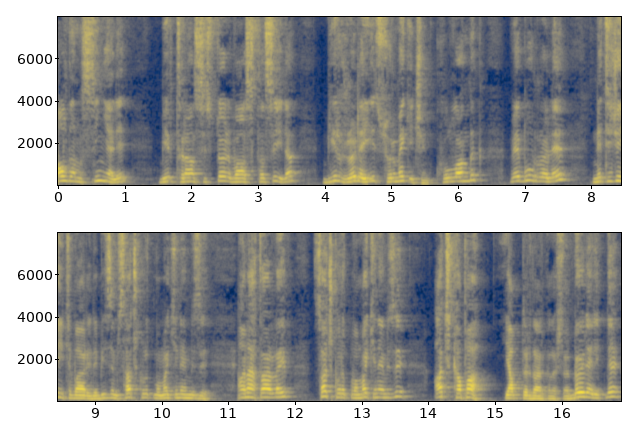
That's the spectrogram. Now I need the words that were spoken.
aldığımız sinyali bir transistör vasıtasıyla bir röleyi sürmek için kullandık ve bu röle netice itibariyle bizim saç kurutma makinemizi anahtarlayıp saç kurutma makinemizi aç kapa yaptırdı arkadaşlar. Böylelikle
